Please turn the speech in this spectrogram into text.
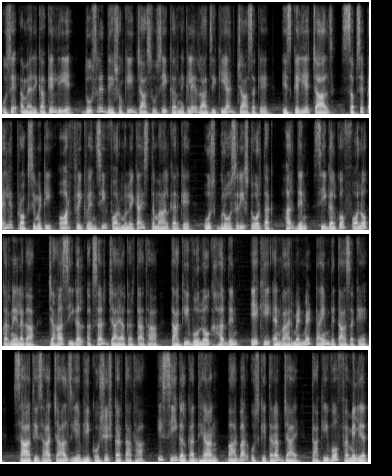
उसे अमेरिका के लिए दूसरे देशों की जासूसी करने के लिए राज़ी किया जा सके। इसके लिए चार्ल्स सबसे पहले प्रोक्सीमिटी और फ्रीक्वेंसी फॉर्मूले का इस्तेमाल करके उस ग्रोसरी स्टोर तक हर दिन सीगल को फॉलो करने लगा, जहाँ सीगल अक्सर जाया करता था, ताकि वो लोग हर दिन एक ही एनवायरनमेंट में टाइम बिता सकें। साथ ही साथ चार्ल्स ये भी कोशिश करता था कि सीगल का ध्यान बार बार उसकी तरफ़ जाए, ताकि वो फेमिलियर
